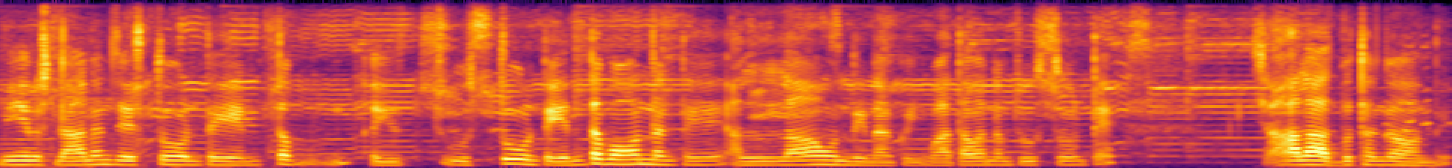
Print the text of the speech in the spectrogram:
నేను స్నానం చేస్తూ ఉంటే ఎంత చూస్తూ ఉంటే ఎంత బాగుందంటే అలా ఉంది నాకు ఈ వాతావరణం చూస్తూ ఉంటే. చాలా అద్భుతంగా ఉంది.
